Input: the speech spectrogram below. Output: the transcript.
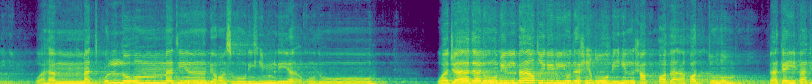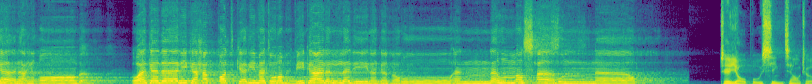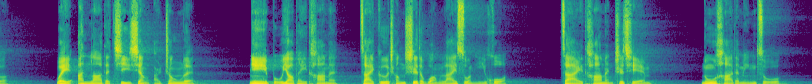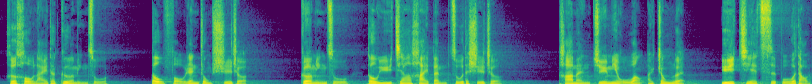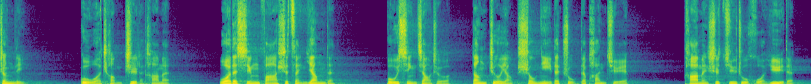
وهمت كل أمة برسولهم ليأخذوه وجادلوا بالباطل ليدحضوا به الحق فأخذتهم فكيف كان عقاب؟ وكذلك حقت كلمة ربك على الذين كفروا أنهم أصحاب النار. 只有不信教者为安拉的迹象而争论，你不要被他们在各城市的往来所迷惑。在他们之前，努哈的民族和后来的各民族都否认众使者，各民族都欲加害本族的使者。他们举谬妄而争论，欲借此驳倒真理，故我惩治了他们。我的刑罚是怎样的？不信教者当这样受你的主的判决。他们是居住火域的。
